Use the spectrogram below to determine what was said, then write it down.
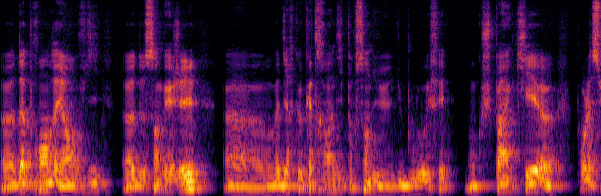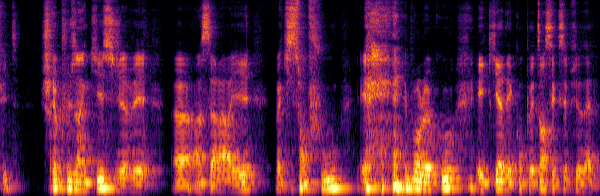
d'apprendre et a envie euh, de s'engager, on va dire que 90% du, du, boulot est fait. Donc, je suis pas inquiet pour la suite. Je serais plus inquiet si j'avais un salarié bah, qui s'en fout et pour le coup et qui a des compétences exceptionnelles.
